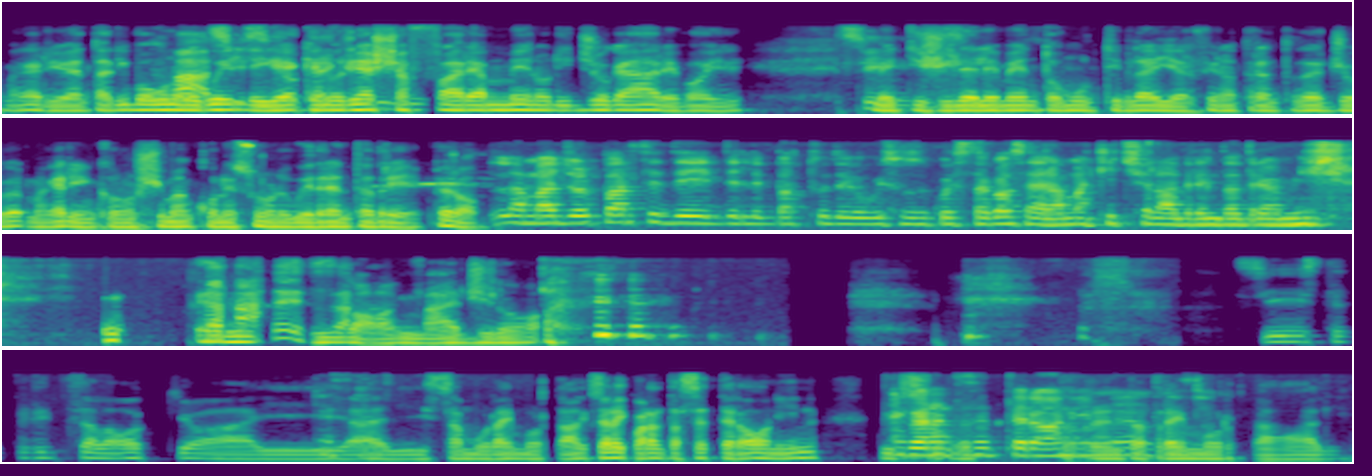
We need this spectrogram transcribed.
Magari diventa tipo uno ah, di quelli sì, sì, che, okay, che, non riesce a fare a meno di giocare, poi sì, mettici l'elemento multiplayer fino a 33 giocatori, magari non conosci manco nessuno di quei 33, però... La maggior parte dei, delle battute che ho visto su questa cosa era ma chi ce l'ha 33 amici? Eh, esatto. No, immagino. Si strizza l'occhio ai, esatto. agli samurai mortali. Sarai 47 Ronin? Ai 47 Ronin. 33 immortali.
